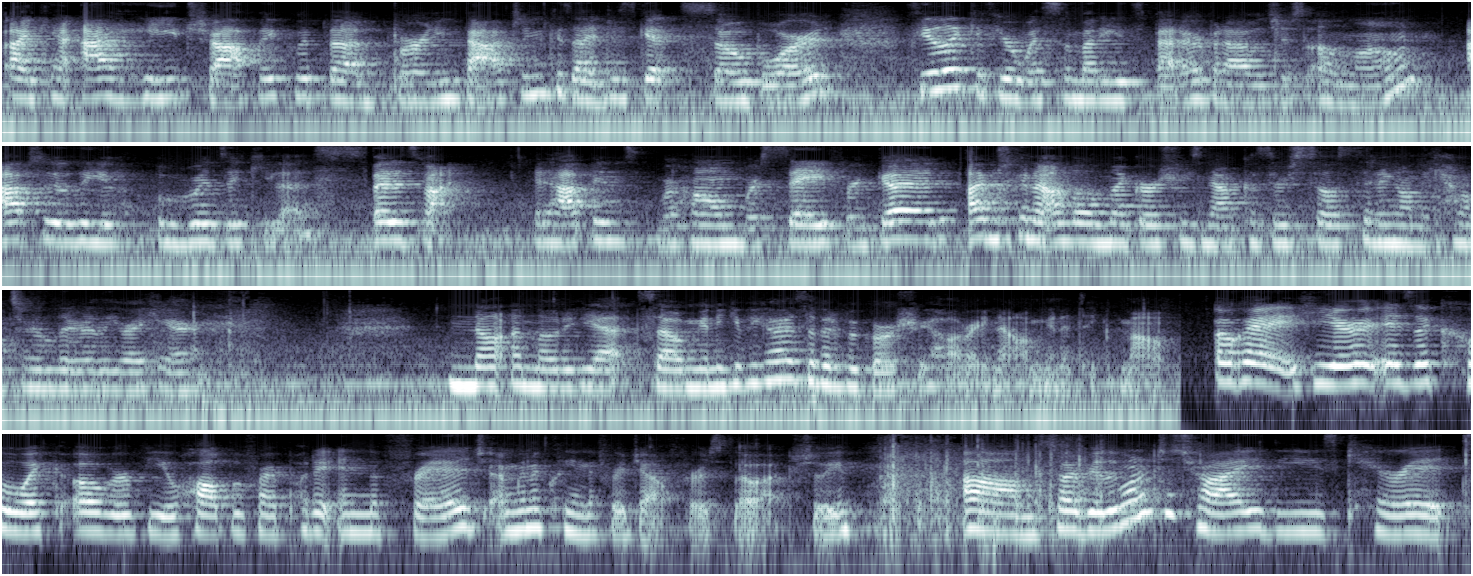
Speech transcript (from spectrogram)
I can't, I hate traffic with the burning passion because I just get so bored. I feel like if you're with somebody, it's better, but I was just alone. Absolutely ridiculous, but it's fine. It happens, we're home, we're safe, we're good. I'm just gonna unload my groceries now because they're still sitting on the counter literally right here. Not unloaded yet, so I'm gonna give you guys a bit of a grocery haul right now. I'm gonna take them out. Okay, here is a quick overview haul before I put it in the fridge. I'm gonna clean the fridge out first though, actually. Um, so I really wanted to try these carrot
